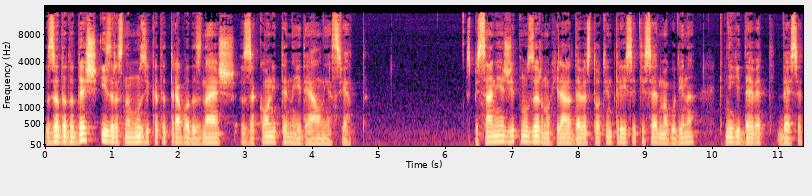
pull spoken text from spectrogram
За да дадеш израз на музиката, трябва да знаеш законите на идеалния свят. Списание Житно зърно, 1937 година, книги 9-10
